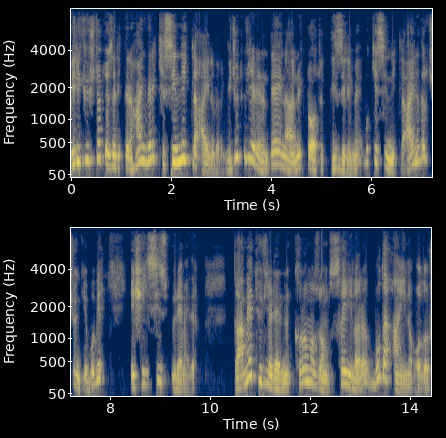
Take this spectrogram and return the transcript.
1, 2, 3, 4 özellikleri hangileri kesinlikle aynıdır? Vücut hücrelerinin DNA nükleotit dizilimi bu kesinlikle aynıdır. Çünkü bu bir eşeysiz üremedir. Gamet hücrelerinin kromozom sayıları bu da aynı olur.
